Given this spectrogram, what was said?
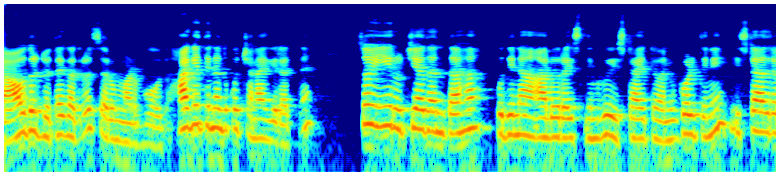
ಯಾವುದ್ರ ಜೊತೆಗಾದರೂ ಸರ್ವ್ ಮಾಡ್ಬೋದು. ಹಾಗೆ ತಿನ್ನೋದಕ್ಕೂ ಚೆನ್ನಾಗಿರುತ್ತೆ. ಸೊ ಈ ರುಚಿಯಾದಂತಹ ಪುದೀನ ಆಲೂ ರೈಸ್ ನಿಮಗೂ ಇಷ್ಟ ಆಯಿತು ಅಂದ್ಕೊಳ್ತೀನಿ ಇಷ್ಟ ಆದರೆ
